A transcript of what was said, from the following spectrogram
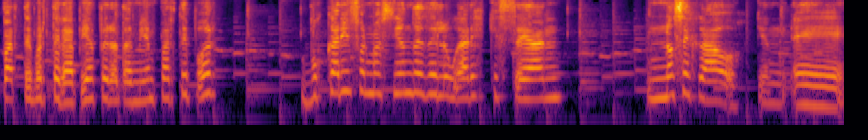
parte por terapia, pero también parte por buscar información desde lugares que sean no sesgados, que, eh,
